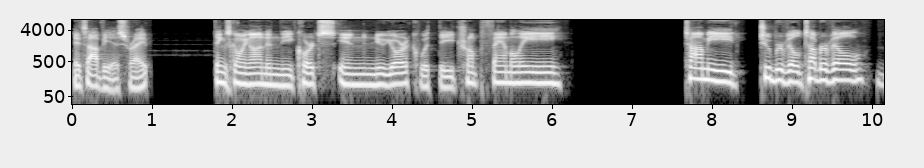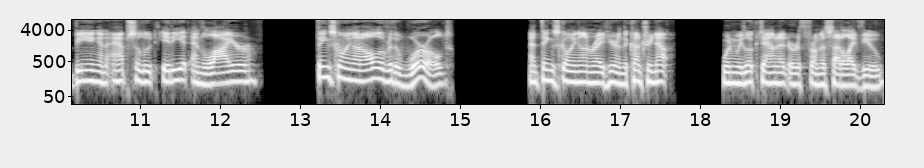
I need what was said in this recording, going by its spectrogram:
It's obvious, right? Things going on in the courts in New York with the Trump family. Tommy Tuberville Tuberville being an absolute idiot and liar. Things going on all over the world and things going on right here in the country. Now, when we look down at Earth from a satellite view,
